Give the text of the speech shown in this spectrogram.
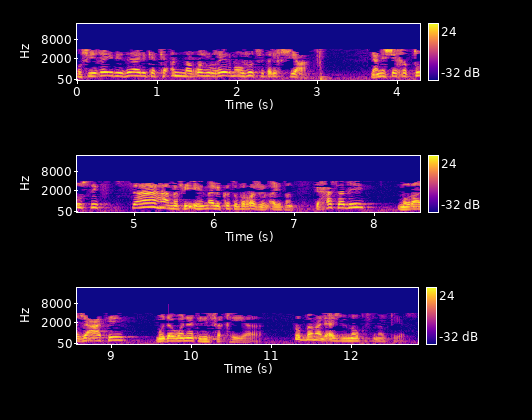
وفي غير ذلك كأن الرجل غير موجود في تاريخ الشيعة. يعني الشيخ الطوسي ساهم في إهمال كتب الرجل أيضا بحسب مراجعة مدوناته الفقهية ربما لأجل الموقف من القياس.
